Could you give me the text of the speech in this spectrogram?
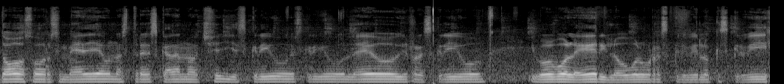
dos horas y media, unas tres cada noche y escribo, escribo, leo y reescribo y vuelvo a leer y luego vuelvo a reescribir lo que escribí.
